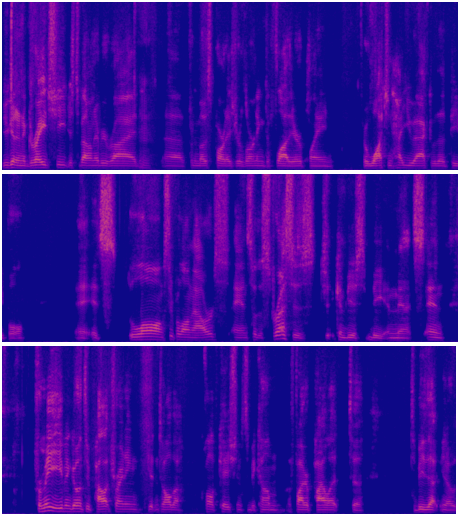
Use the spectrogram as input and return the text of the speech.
you're getting a grade sheet just about on every ride, Mm. uh, for the most part, as you're learning to fly the airplane. They're watching how you act with other people. It's long, super long hours, and so the stress is can be be immense. And for me, even going through pilot training, getting to all the qualifications to become a fighter pilot, to to be that, you know,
